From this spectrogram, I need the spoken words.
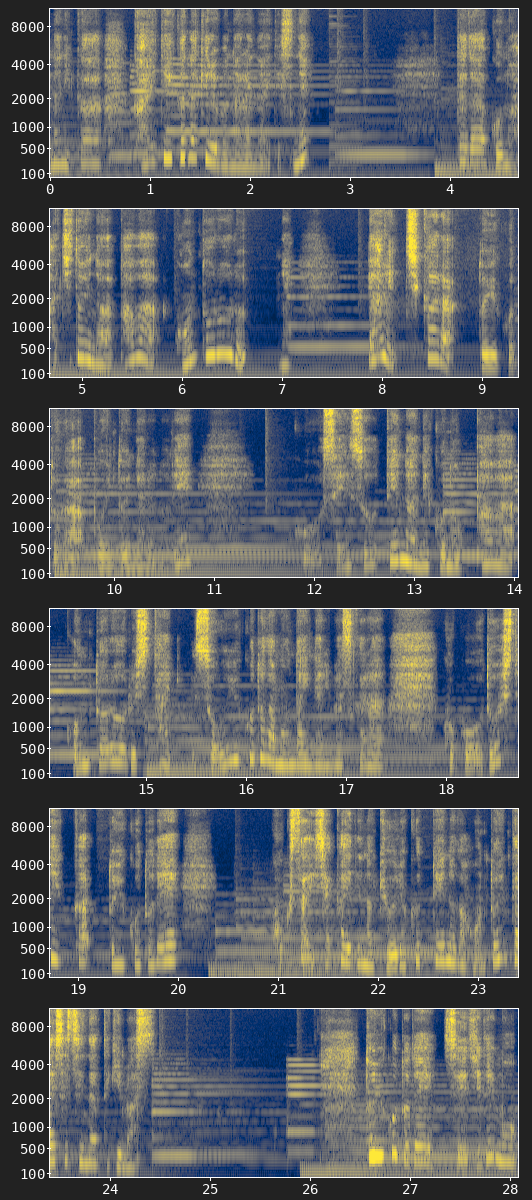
何か変えていかなければならないですね。ただこの8というのはパワーコントロール、ね、やはり力ということがポイントになるのでこう戦争っていうのはねこのパワーコントロールしたいそういうことが問題になりますからここをどうしていくかということで国際社会での協力っていうのが本当に大切になってきます。ということで政治でも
